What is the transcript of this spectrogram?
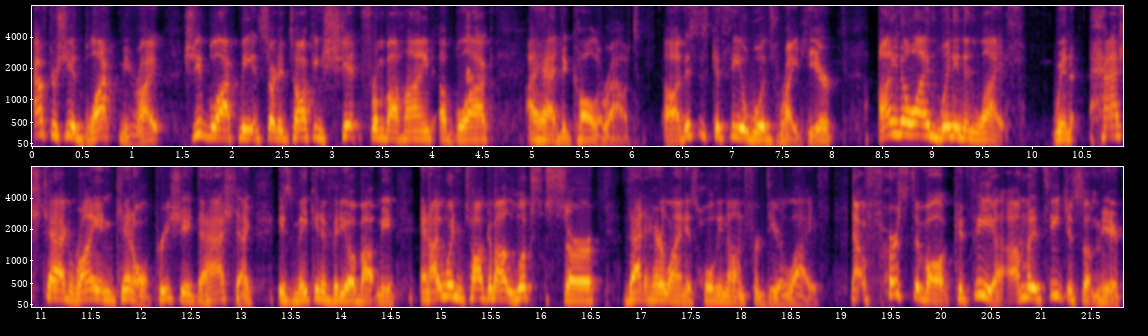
after she had blocked me right? She blocked me and started talking shit from behind a block. I had to call her out. Uh, this is Kathia woods right here. I know I'm winning in life when hashtag Ryan Kinel, appreciate the hashtag, is making a video about me, and I wouldn't talk about looks, sir. That hairline is holding on for dear life. Now, first of all, Kathia, I'm going to teach you something here.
